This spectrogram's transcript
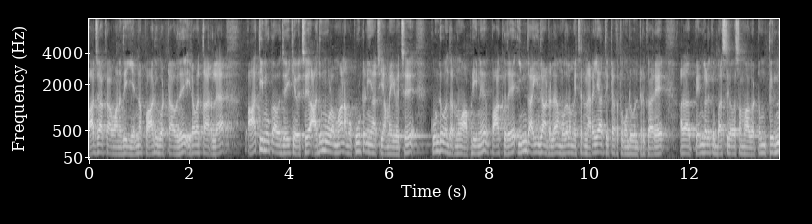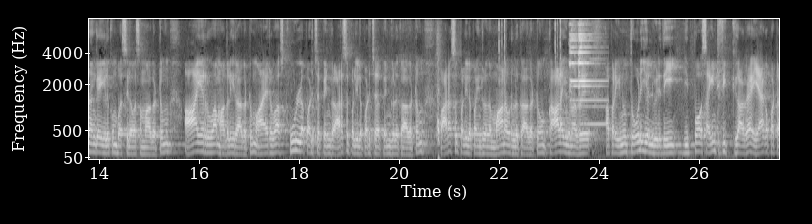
பாஜகவானது என்ன பாடுபட்டாவது இருபத்தாறில் அதிமுகவை ஜெயிக்க வச்சு அது மூலமாக நம்ம கூட்டணி ஆட்சி அமைய வச்சு கொண்டு வந்துடணும் அப்படின்னு பார்க்குது. இந்த ஐந்தாண்டில் முதலமைச்சர் நிறையா திட்டத்தை கொண்டு வந்துட்டுருக்காரு அதாவது பெண்களுக்கு பஸ் இலவசமாகட்டும் திருநங்கைகளுக்கும் பஸ் இலவசமாகட்டும் ஆயிரம் ரூபா மகளிர் ஆகட்டும் ஆயிரம் ரூபா ஸ்கூலில் படித்த பெண்கள் அரசு பள்ளியில் படித்த பெண்களுக்காகட்டும் அரசு பள்ளியில் பயின்று வந்த மாணவர்களுக்காகட்டும் காலை உணவு அப்புறம் இன்னும் தோழிகள் விடுதி இப்போது சயின்டிஃபிக்காக ஏகப்பட்ட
